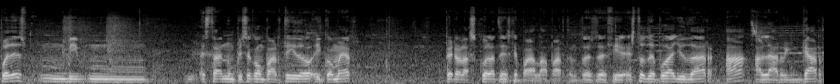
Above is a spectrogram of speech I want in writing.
puedes mm, mm, estar en un piso compartido y comer, pero la escuela tienes que pagarla aparte. Entonces, es decir, esto te puede ayudar a alargar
